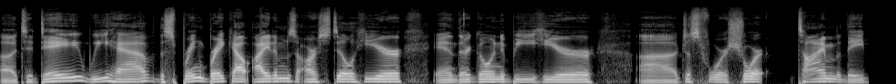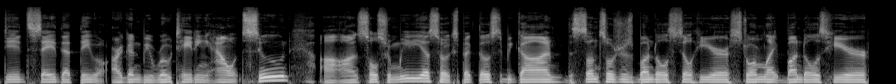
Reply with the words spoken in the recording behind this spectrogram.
Uh, today we have the spring breakout items are still here, and they're going to be here uh, just for a short time. They did say that they are going to be rotating out soon uh, on social media, so expect those to be gone. The Sun Soldiers bundle is still here. Stormlight bundle is here.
